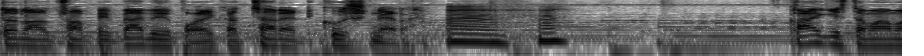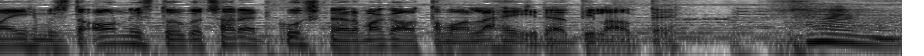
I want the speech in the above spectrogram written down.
Donald Trumpin vävypoika Jared Kushner. Mm-hmm. Kaikista maailman ihmisistä onnistuuko Jared Kushner vakauttamaan Lähi-idän tilanteen? Hmm.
